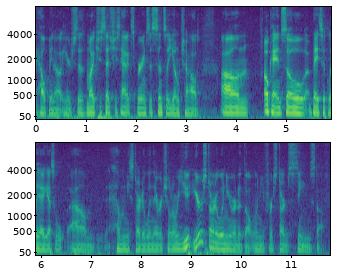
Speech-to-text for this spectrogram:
helping out here. She says, Mike, she said she's had experiences since a young child. Um, okay, and so basically, I guess, um, how many started when they were children? Were you yours started when you were an adult, when you first started seeing stuff,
